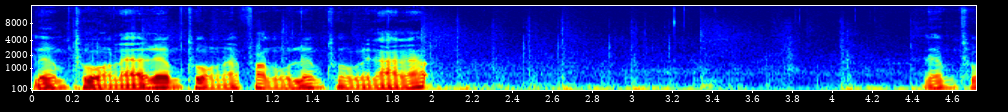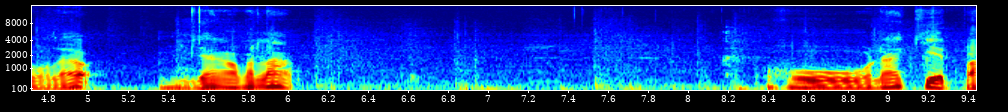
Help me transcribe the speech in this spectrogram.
เริ่มถ่วงแล้ว เริ่มถ่วงแล้วฝั่งนู้นเริ่มถ่วงเวลาแล้ว เริ่มถ่วงแล้วแย่งเอาพันล่าง โห น่าเกลียดไป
